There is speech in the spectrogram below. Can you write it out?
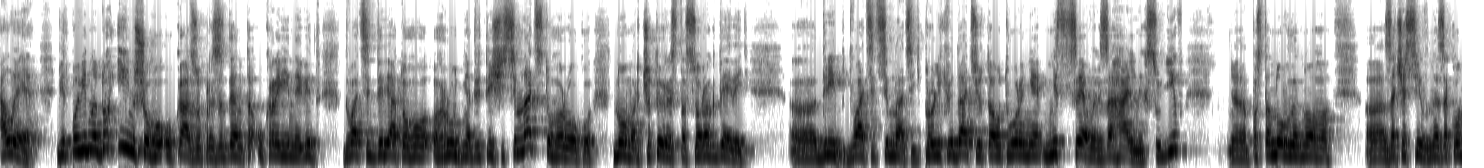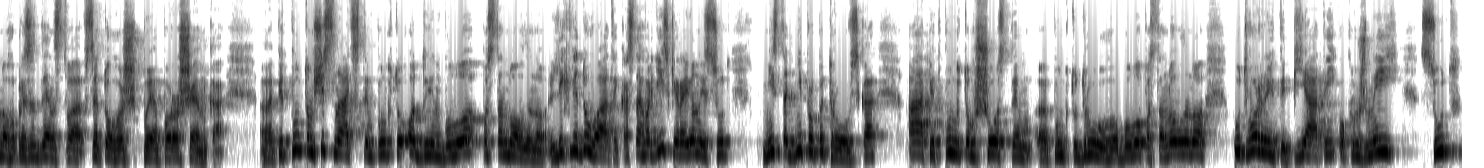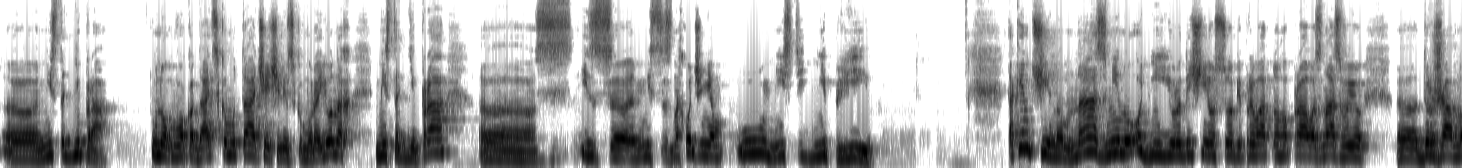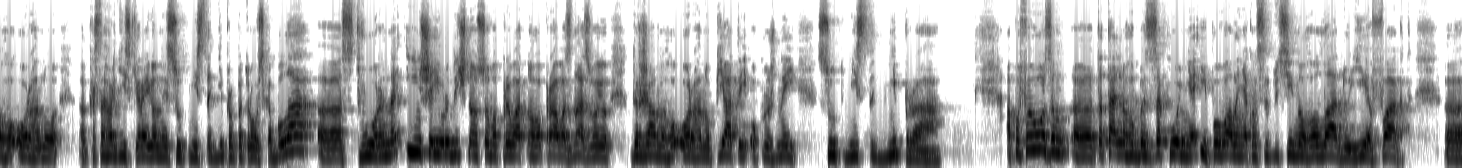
Але відповідно до іншого указу президента України від 29 грудня 2017 року, номер 449 е, дріб 2017 про ліквідацію та утворення місцевих загальних судів, постановленого е, за часів незаконного президентства все того ж П. Порошенка. Е, Під пунктом 16 пункту 1 було постановлено ліквідувати Красногвардійський районний суд міста Дніпропетровська. А під пунктом 6 е, пункту 2 було постановлено утворити п'ятий окружний суд е, міста Дніпра у Новокодацькому та Чечелівському районах міста Дніпра е, із е, місцезнаходженням у місті Дніпрі. Таким чином, на зміну одній юридичній особі приватного права з назвою е, державного органу е, Красногвардійський районний суд міста Дніпропетровська була е, створена інша юридична особа приватного права з назвою державного органу П'ятий окружний суд міста Дніпра. Апофеозом е, тотального беззаконня і повалення конституційного ладу є факт е,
